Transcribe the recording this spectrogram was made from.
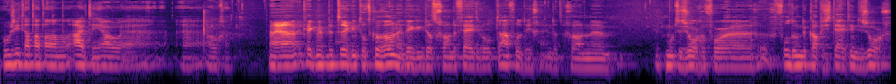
hoe ziet dat, dat dan uit in jouw eh, eh, ogen? Nou ja, kijk, met betrekking tot corona denk ik dat gewoon de feiten wel op tafel liggen. En dat we gewoon eh, het moeten zorgen voor eh, voldoende capaciteit in de zorg.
